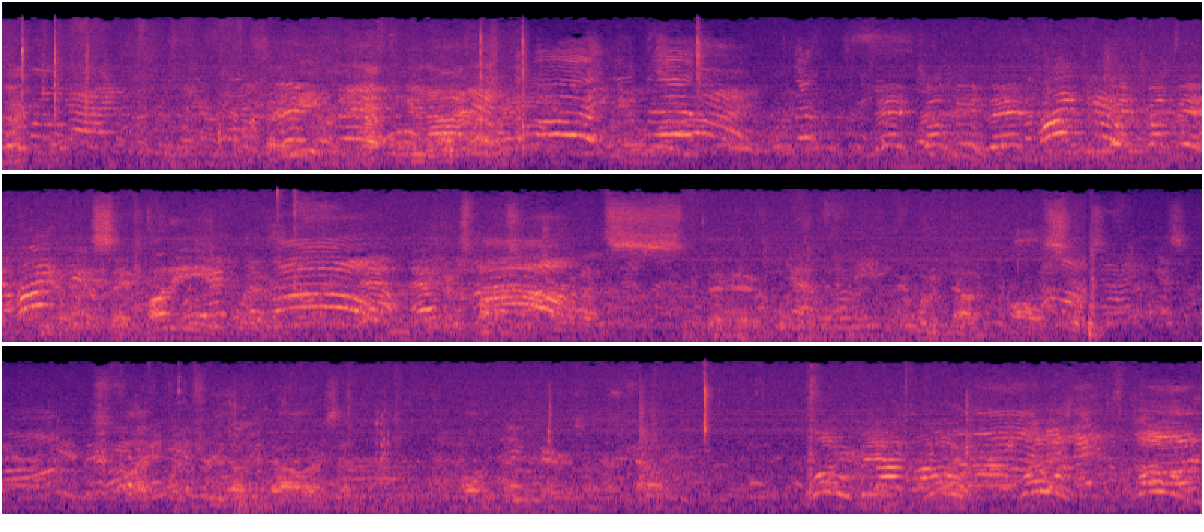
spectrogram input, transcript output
back, You have to do the whole thing. Ben, jump in, Ben. Ben, jump in. You know, it would save money, it would have, it could have sponsored tournaments, that it would have, it would have done all sorts of things. And it was five point three million dollars and all the blue hairs in our county. Lower, Ben. Lower. Lower. Lower.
